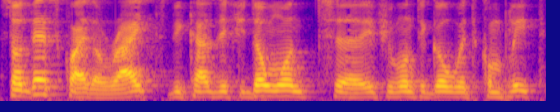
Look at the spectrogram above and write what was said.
So that's quite alright because if you don't want, uh, if you want to go with complete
